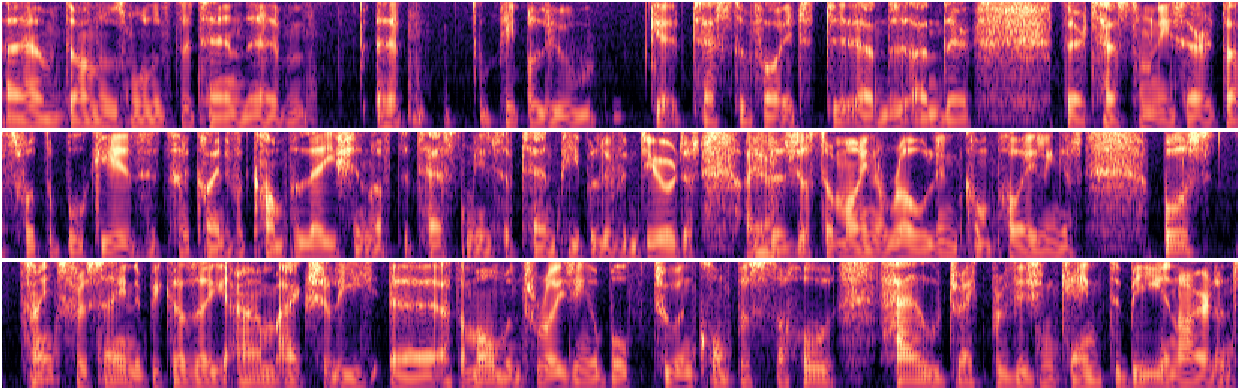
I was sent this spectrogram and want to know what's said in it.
Um, Donna was one of the 10 um, uh, people who get testified to, and and their their testimonies are that's what the book is. It's a kind of a compilation of the testimonies of 10 people who've endured it. I yeah. had just a minor role in compiling it. But thanks for saying it because I am actually uh, at the moment writing a book to encompass the whole how direct provision came to be in Ireland.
